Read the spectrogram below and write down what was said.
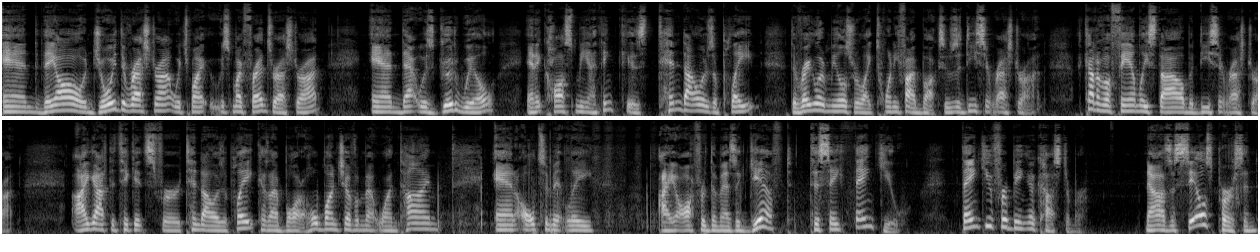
and they all enjoyed the restaurant, which my, was my friend's restaurant. And that was Goodwill. And it cost me, I think, is $10 a plate. The regular meals were like 25 bucks. It was a decent restaurant, kind of a family style, but decent restaurant. I got the tickets for $10 a plate because I bought a whole bunch of them at one time. And ultimately, I offered them as a gift to say thank you. Thank you for being a customer. Now, as a salesperson,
